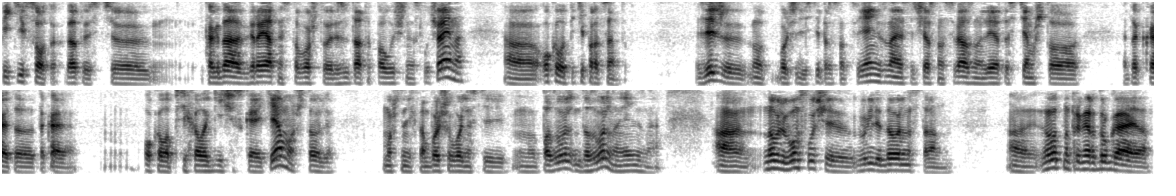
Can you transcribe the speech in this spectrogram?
5 сотых. Да, то есть, э, когда вероятность того, что результаты получены случайно, э, около 5%. Здесь же ну, больше 10%. Я не знаю, если честно, связано ли это с тем, что это какая-то такая около психологическая тема, что ли. Может, у них там больше вольностей ну, позволено, дозволено, я не знаю. А, но в любом случае выглядит довольно странно. А, ну вот, например, другая.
